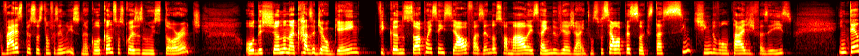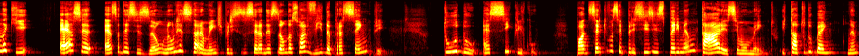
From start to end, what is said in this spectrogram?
várias pessoas estão fazendo isso, né? Colocando suas coisas no storage ou deixando na casa de alguém, ficando só com o essencial, fazendo a sua mala e saindo viajar. Então, se você é uma pessoa que está sentindo vontade de fazer isso, Entenda que essa, essa decisão não necessariamente precisa ser a decisão da sua vida para sempre. Tudo é cíclico. Pode ser que você precise experimentar esse momento e tá tudo bem, né?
